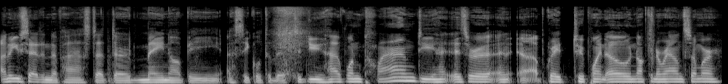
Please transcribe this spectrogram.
I know you said in the past that there may not be a sequel to this. Did you have one planned? Do you is there an an upgrade 2.0 knocking around somewhere?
